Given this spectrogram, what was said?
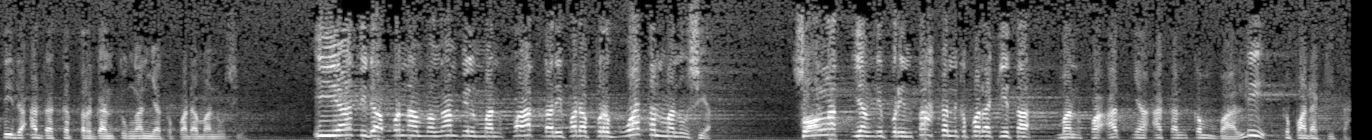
tidak ada ketergantungannya kepada manusia. Ia tidak pernah mengambil manfaat daripada perbuatan manusia. Solat yang diperintahkan kepada kita, manfaatnya akan kembali kepada kita.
